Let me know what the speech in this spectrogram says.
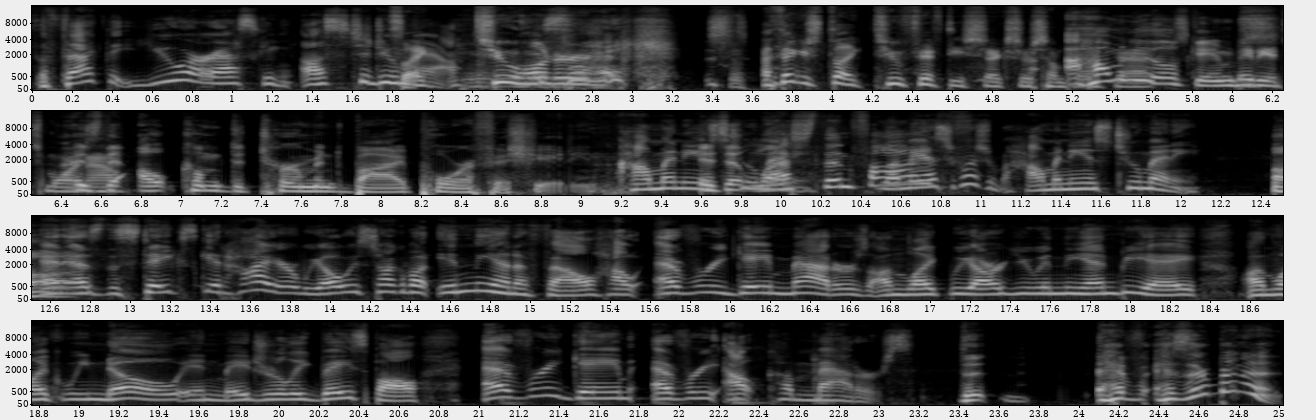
The fact that you are asking us to do It's like math. 200 like- I think it's like 256 or something. How like many of those games Maybe it's more is now. the outcome determined by poor officiating? How many is, Is it too less many? than Let me? Uh. ask you a question. How many is too many? and as the stakes get higher, we always talk about in the NFL how every game matters, unlike we argue in the NBA, unlike we know in Major League Baseball. Every game, every outcome matters. The, have has there been a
